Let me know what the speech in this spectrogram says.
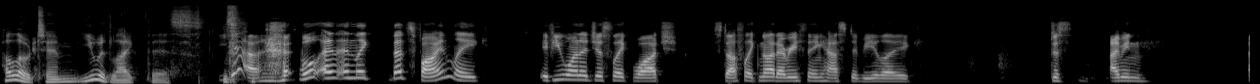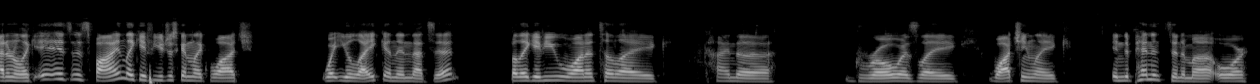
Hello, Tim. You would like this. yeah well and, and like that's fine like if you want to just like watch stuff like not everything has to be like just i mean i don't know like it's, it's fine like if you're just gonna like watch what you like and then that's it but like if you wanted to like kind of grow as like watching like independent cinema or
